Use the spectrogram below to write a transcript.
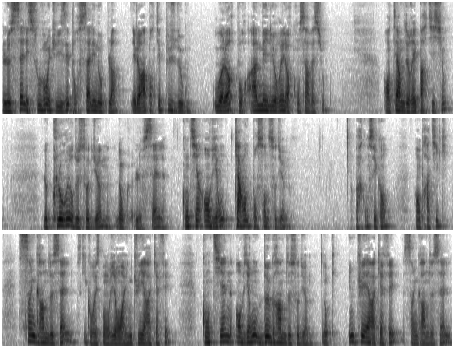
Le sel est souvent utilisé pour saler nos plats et leur apporter plus de goût, ou alors pour améliorer leur conservation. En termes de répartition, le chlorure de sodium, donc le sel, contient environ 40% de sodium. Par conséquent, en pratique, 5 g de sel, ce qui correspond environ à une cuillère à café, contiennent environ 2 g de sodium. Donc une cuillère à café, 5 g de sel,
